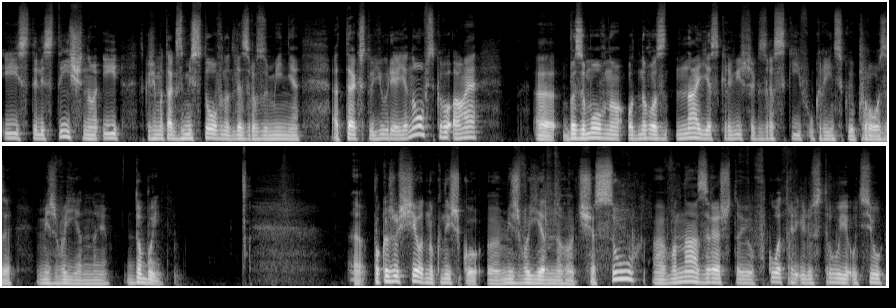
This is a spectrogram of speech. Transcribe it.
і стилістично, і, скажімо так, змістовно для зрозуміння е, тексту Юрія Яновського, але е, безумовно одного з найяскравіших зразків української прози міжвоєнної доби. Е, Покажу ще одну книжку е, міжвоєнного часу. Е, Вона, зрештою, вкотре ілюструє оцю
